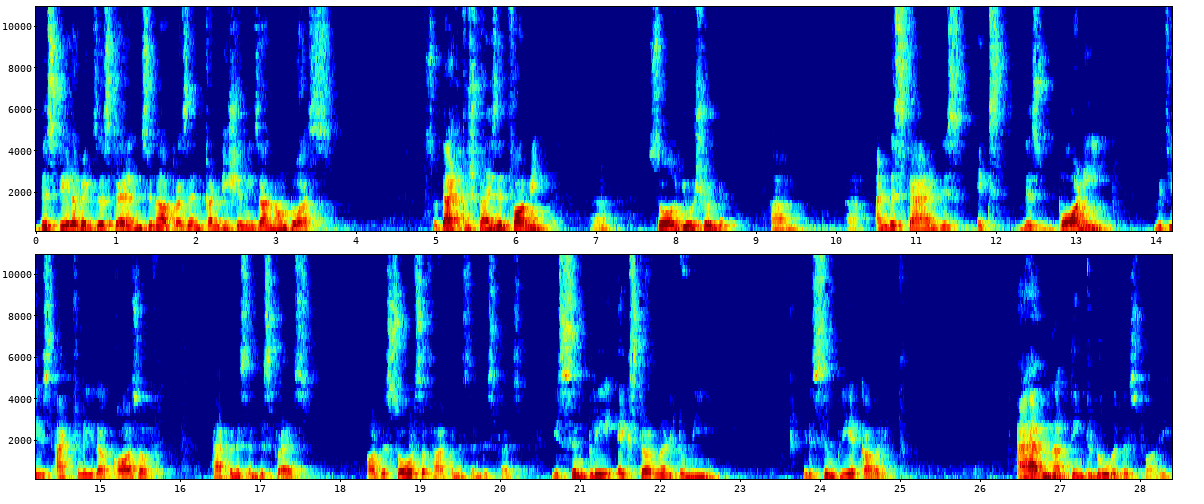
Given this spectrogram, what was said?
This state of existence in our present condition is unknown to us. So that Krishna is informing. Uh, so you should um, uh, understand this ex- this body, which is actually the cause of happiness and distress, or the source of happiness and distress, is simply external to me. It is simply a covering. I have nothing to do with this body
